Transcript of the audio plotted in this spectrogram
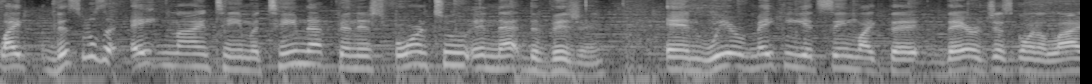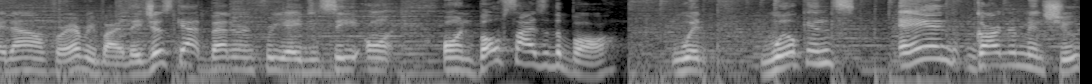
like this was an eight and nine team, a team that finished four and two in that division. And we're making it seem like that they're just going to lie down for everybody. They just got better in free agency on on both sides of the ball with Wilkins and Gardner Minshew.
